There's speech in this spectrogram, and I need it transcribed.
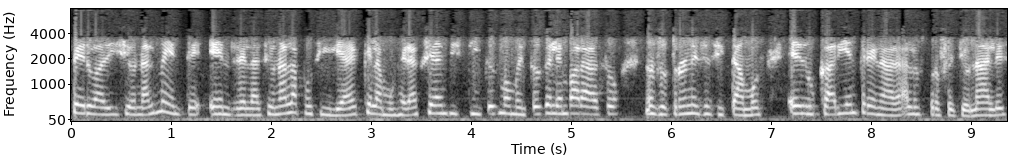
pero adicionalmente en relación a la posibilidad de que la mujer acceda en distintos momentos del embarazo, nosotros necesitamos educar y entrenar a los profesionales,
